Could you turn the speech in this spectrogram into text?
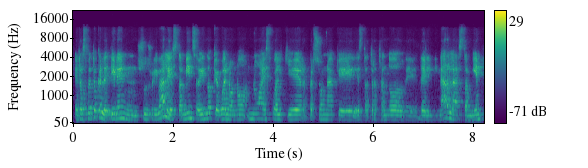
El respeto que le tienen sus rivales, también sabiendo que, bueno, no, no es cualquier persona que está tratando de, eliminarlas. También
